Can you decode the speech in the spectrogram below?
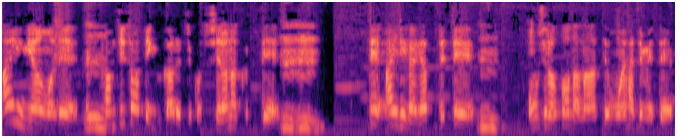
アイリに会うまで、うんカウチサーフィングがあるってこと知らなくって、うんで、アイリがやってて、うん。うん。面白そうだなって思い始めて。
